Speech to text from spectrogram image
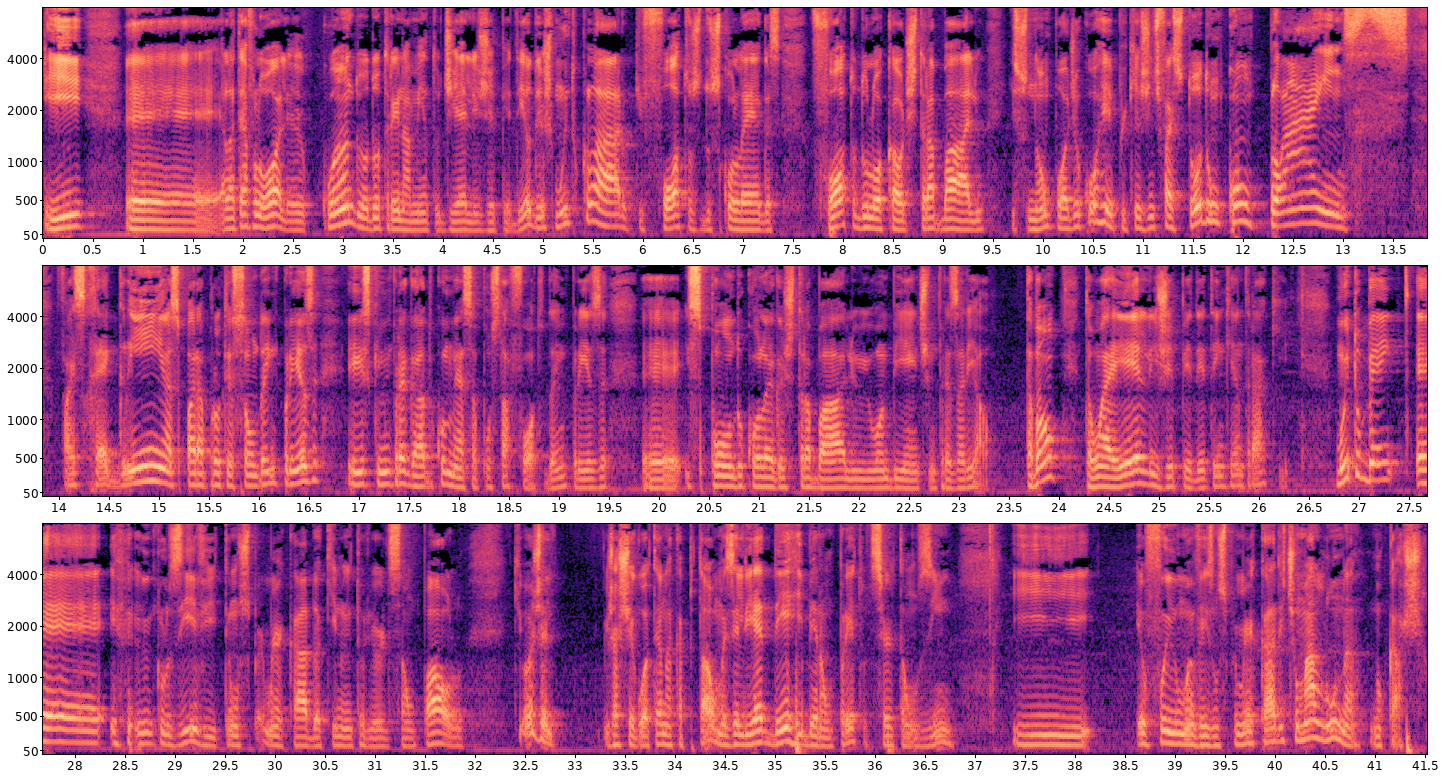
E é, ela até falou: olha, quando eu dou treinamento de LGPD, eu deixo muito claro que fotos dos colegas, foto do local de trabalho, isso não pode ocorrer, porque a gente faz todo um compliance, faz regrinhas para a proteção da empresa, eis que o empregado começa a postar foto da empresa, é, expondo colegas de trabalho e o ambiente empresarial. Tá bom? Então a LGPD tem que entrar aqui. Muito bem, é, eu, inclusive tem um supermercado aqui no interior de São Paulo, que hoje ele já chegou até na capital, mas ele é de Ribeirão Preto, de Sertãozinho, e eu fui uma vez no supermercado e tinha uma aluna no caixa,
